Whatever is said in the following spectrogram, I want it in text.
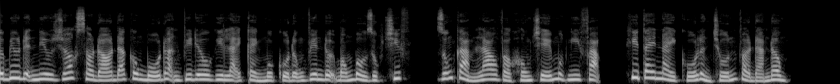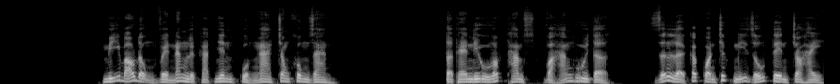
Tờ Bill điện New York sau đó đã công bố đoạn video ghi lại cảnh một cổ động viên đội bóng bầu dục Chiefs dũng cảm lao vào khống chế một nghi phạm khi tay này cố lẩn trốn vào đám đông. Mỹ báo động về năng lực hạt nhân của Nga trong không gian. Tờ The New York Times và hãng Reuters dẫn lời các quan chức Mỹ giấu tên cho hay,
